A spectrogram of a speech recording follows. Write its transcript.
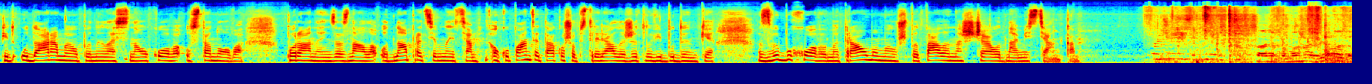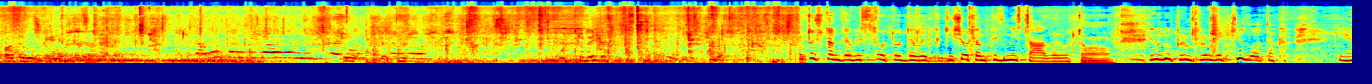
Під ударами опинилась наукова установа. Поранень зазнала одна працівниця. Окупанти також обстріляли житлові будинки. З вибуховими травмами ушпиталена ще одна містянка. Ото ж там, де ви ото, де ви підійшов, там підмітали ото. І воно прям пролетіло так. І,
